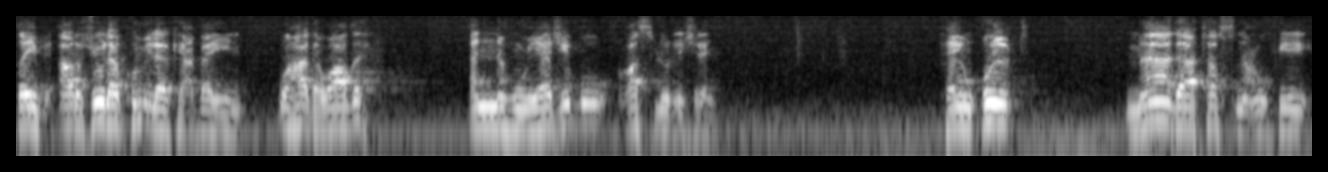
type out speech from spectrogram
طيب أرجلكم إلى الكعبين وهذا واضح أنه يجب غسل الرجلين. فإن قلت ماذا تصنع في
